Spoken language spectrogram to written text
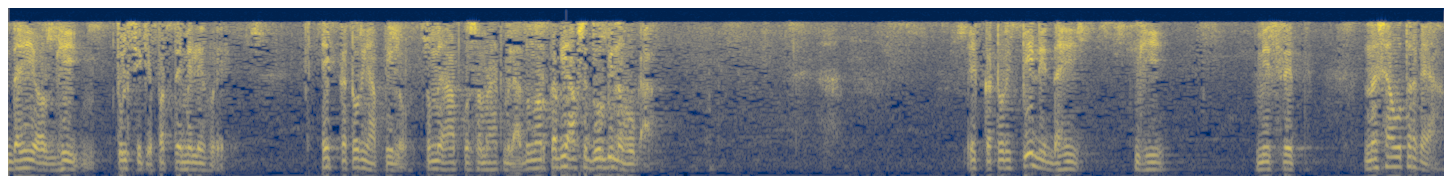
दही और घी, तुलसी के पत्ते मिले हुए। एक कटोरी आप पी लो तो मैं आपको सम्राट मिला दूँगा और कभी आपसे दूर भी न होगा। एक कटोरी पी ली दही, घी, मिश्रित। नशा उतर गया।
